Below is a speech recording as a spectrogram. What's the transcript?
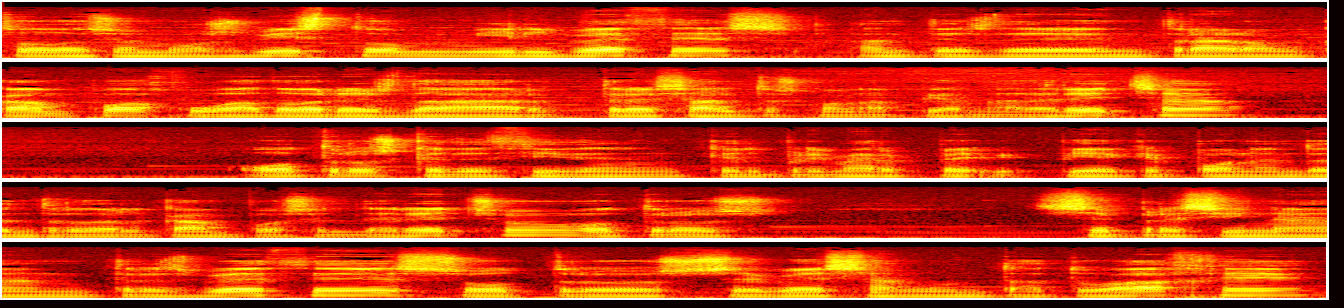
Todos hemos visto mil veces antes de entrar a un campo a jugadores dar tres saltos con la pierna derecha, otros que deciden que el primer pie que ponen dentro del campo es el derecho, otros se presinan tres veces, otros se besan un tatuaje,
